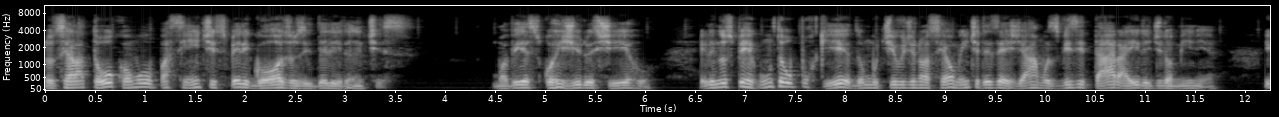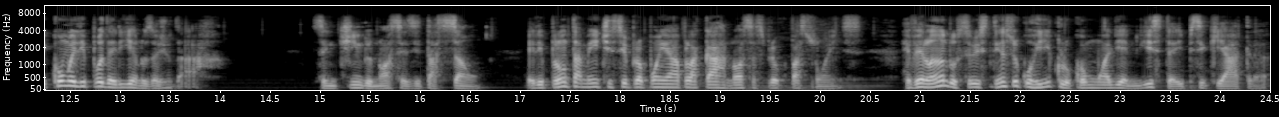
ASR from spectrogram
nos relatou como pacientes perigosos e delirantes. Uma vez corrigido este erro, ele nos pergunta o porquê do motivo de nós realmente desejarmos visitar a ilha de Domínia e como ele poderia nos ajudar. Sentindo nossa hesitação, ele prontamente se propõe a aplacar nossas preocupações, revelando seu extenso currículo como um alienista e psiquiatra,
